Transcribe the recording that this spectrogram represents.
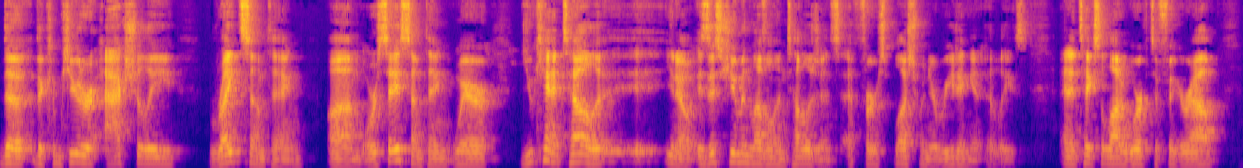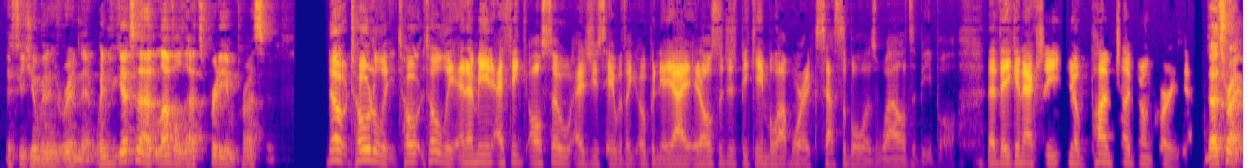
the the computer actually write something um, or say something where you can't tell, you know, is this human level intelligence at first blush when you're reading it, at least? And it takes a lot of work to figure out if a human had written it. When you get to that level, that's pretty impressive. No, totally, to- totally. And I mean, I think also, as you say, with like OpenAI, it also just became a lot more accessible as well to people that they can actually, you know, punch like their own queries. Yeah. That's right.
